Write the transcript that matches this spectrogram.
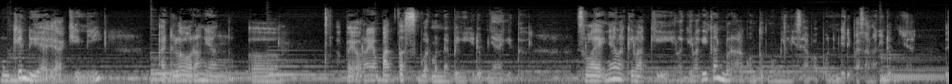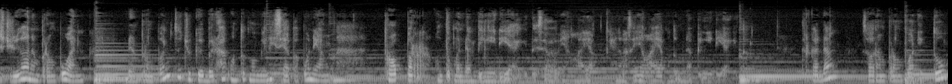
mungkin dia yakini adalah orang yang uh, apa ya orang yang pantas buat mendampingi hidupnya gitu. Selayaknya laki-laki, laki-laki kan berhak untuk memilih siapa pun yang menjadi pasangan hidupnya. Terus juga dengan perempuan dan perempuan itu juga berhak untuk memilih siapa pun yang proper untuk mendampingi dia gitu, siapa yang layak, yang rasanya layak untuk mendampingi dia gitu. Terkadang seorang perempuan itu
